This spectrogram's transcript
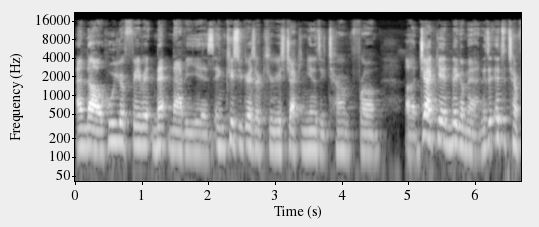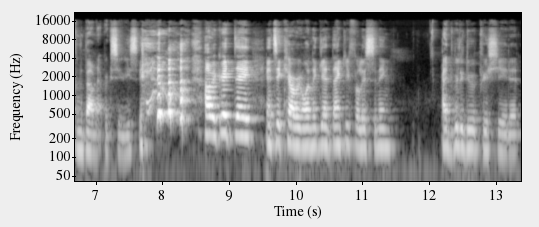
and uh, who your favorite net NetNavi is. In case you guys are curious, jacking in is a term from uh, Jack in Mega Man. It's a, it's a term from the Battle Network series. Have a great day and take care, everyone. Again, thank you for listening. I really do appreciate it.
